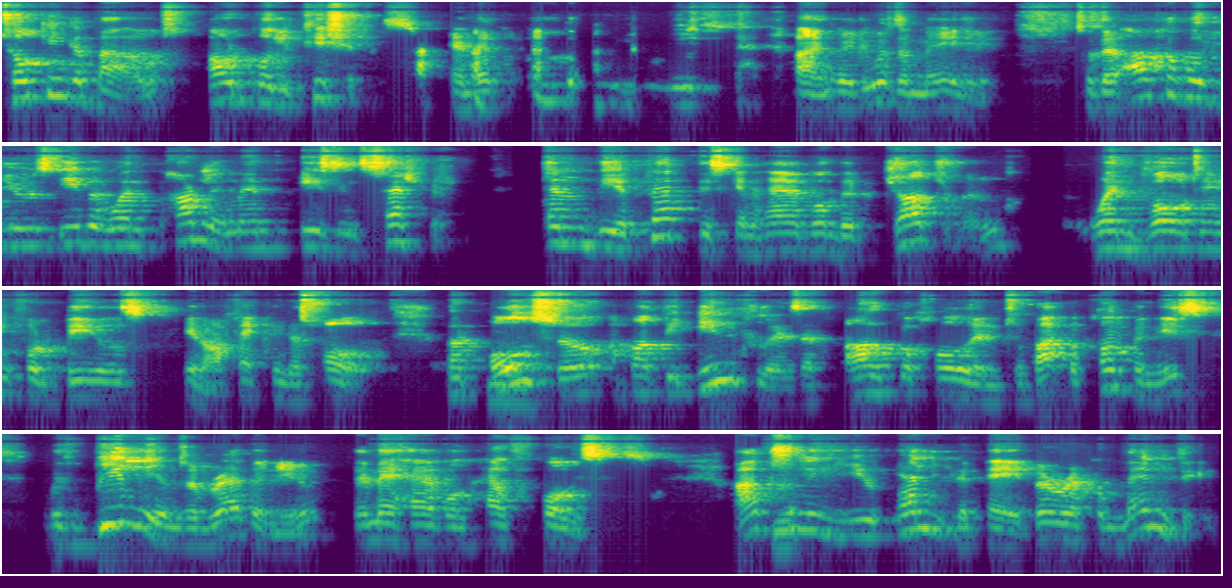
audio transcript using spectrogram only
talking about our politicians and that use, I know it was amazing. So, the alcohol use even when parliament is in session and the effect this can have on their judgment when voting for bills, you know, affecting us all, but hmm. also about the influence that alcohol and tobacco companies with billions of revenue they may have on health policies. Actually, you ended the paper recommending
